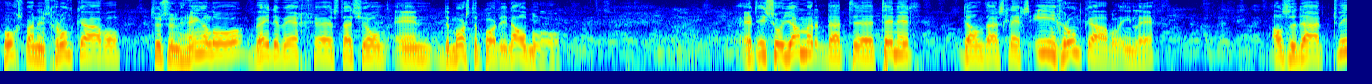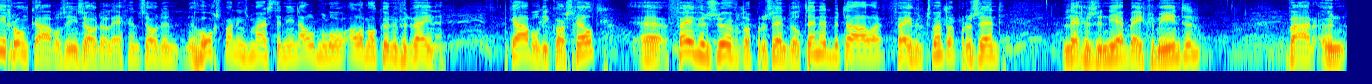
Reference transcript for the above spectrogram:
hoogspanningsgrondkabel, tussen Hengelo, Weidewegstation en de Mosterport in Almelo. Het is zo jammer dat Tennet dan daar slechts één grondkabel in legt. Als ze daar twee grondkabels in zouden leggen, zouden de hoogspanningsmasten in Almelo allemaal kunnen verdwijnen. De kabel die kost geld. Uh, 75% wil Tennet betalen, 25% leggen ze neer bij gemeenten. Waar een,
